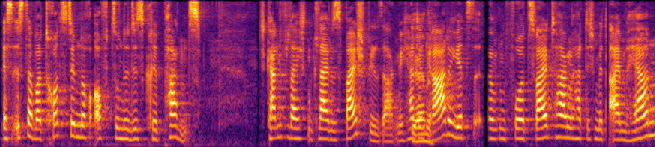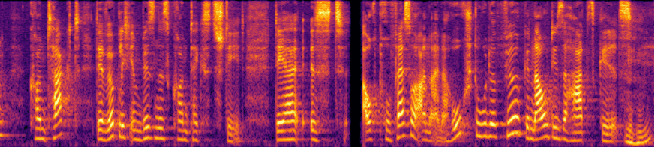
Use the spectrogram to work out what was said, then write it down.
Es ist aber trotzdem noch oft so eine Diskrepanz. Ich kann vielleicht ein kleines Beispiel sagen. Ich hatte Gerne. gerade jetzt ähm, vor zwei Tagen hatte ich mit einem Herrn Kontakt, der wirklich im Business-Kontext steht. Der ist auch Professor an einer Hochschule für genau diese Hard Skills mhm.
